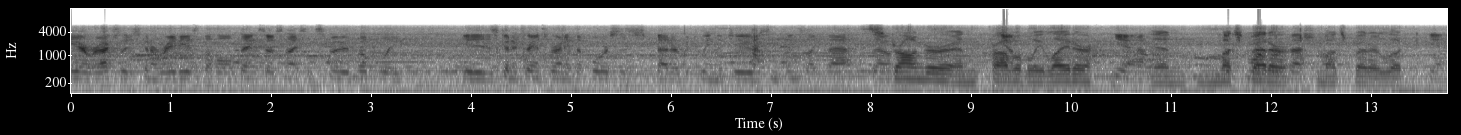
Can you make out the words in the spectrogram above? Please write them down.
here, we're actually just going to radius the whole thing so it's nice and smooth. Hopefully, is going to transfer any of the forces better between the tubes and things like that. So Stronger and probably lighter yeah, and much better, much better look. yeah.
